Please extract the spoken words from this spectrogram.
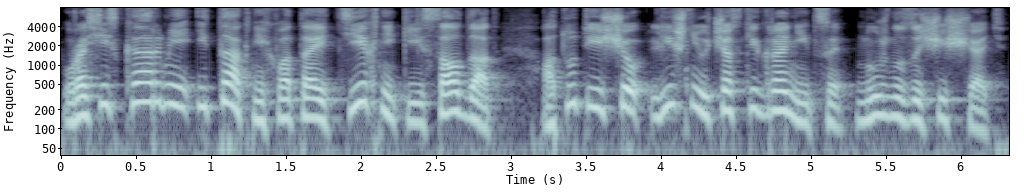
у российской армии и так не хватает техники и солдат, а тут еще лишние участки границы нужно защищать.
